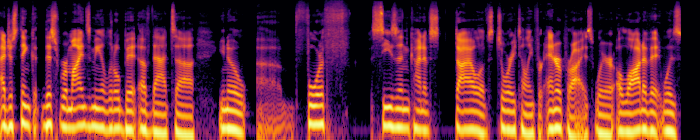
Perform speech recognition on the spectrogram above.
I just think this reminds me a little bit of that, uh, you know, uh, fourth season kind of style of storytelling for Enterprise, where a lot of it was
